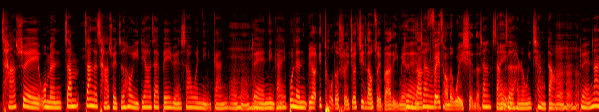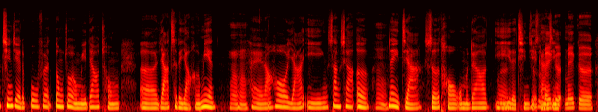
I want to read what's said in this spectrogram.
茶水我们沾沾了茶水之后，一定要在杯缘稍微拧干。嗯哼哼。对，拧干也不能不要一坨的水就进到嘴巴里面，对，那这样非常的危险的。这样长者很容易呛到。嗯哼哼。对，那清洁的部分动作，我们一定要从呃牙齿的咬合面，嗯哼，嘿，然后牙龈、上下颚、嗯，内颊、舌头，我们都要一一的清洁干净。就是、每个每个嘴。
